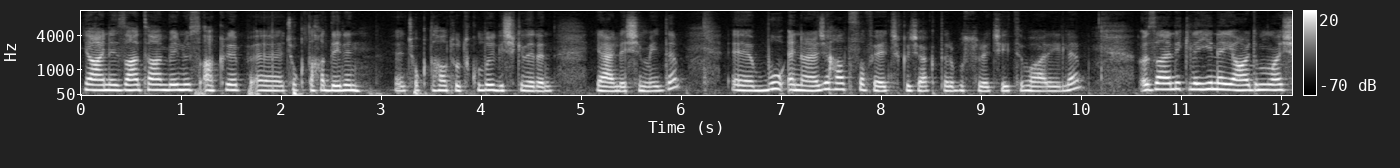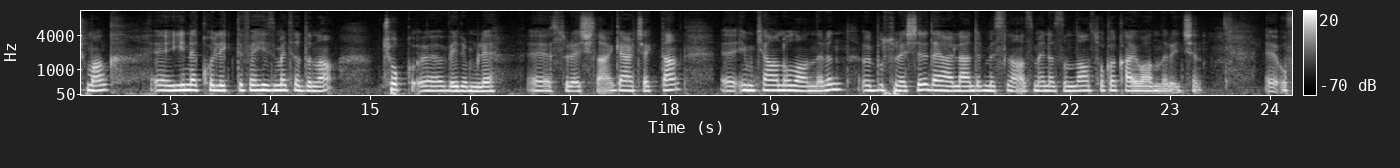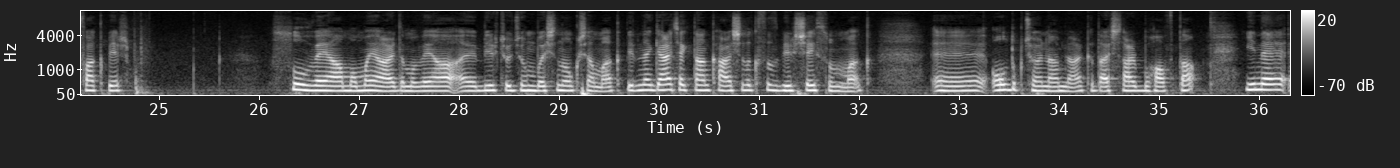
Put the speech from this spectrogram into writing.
Yani zaten Venüs Akrep çok daha derin çok daha tutkulu ilişkilerin yerleşimiydi. Bu enerji hat safhaya çıkacaktır bu süreç itibariyle. Özellikle yine yardımlaşmak, e, yine kolektife hizmet adına çok e, verimli e, süreçler. Gerçekten imkanı olanların bu süreçleri değerlendirmesi lazım. En azından sokak hayvanları için ufak bir su veya mama yardımı veya bir çocuğun başını okşamak, birine gerçekten karşılıksız bir şey sunmak oldukça önemli arkadaşlar bu hafta. Yine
